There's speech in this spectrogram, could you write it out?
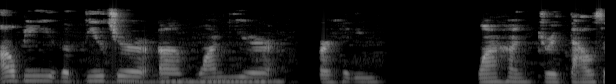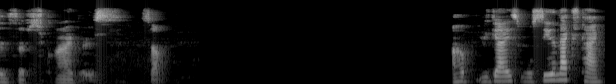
I'll be the future of one year for hitting 100,000 subscribers. So, I hope you guys will see you next time.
